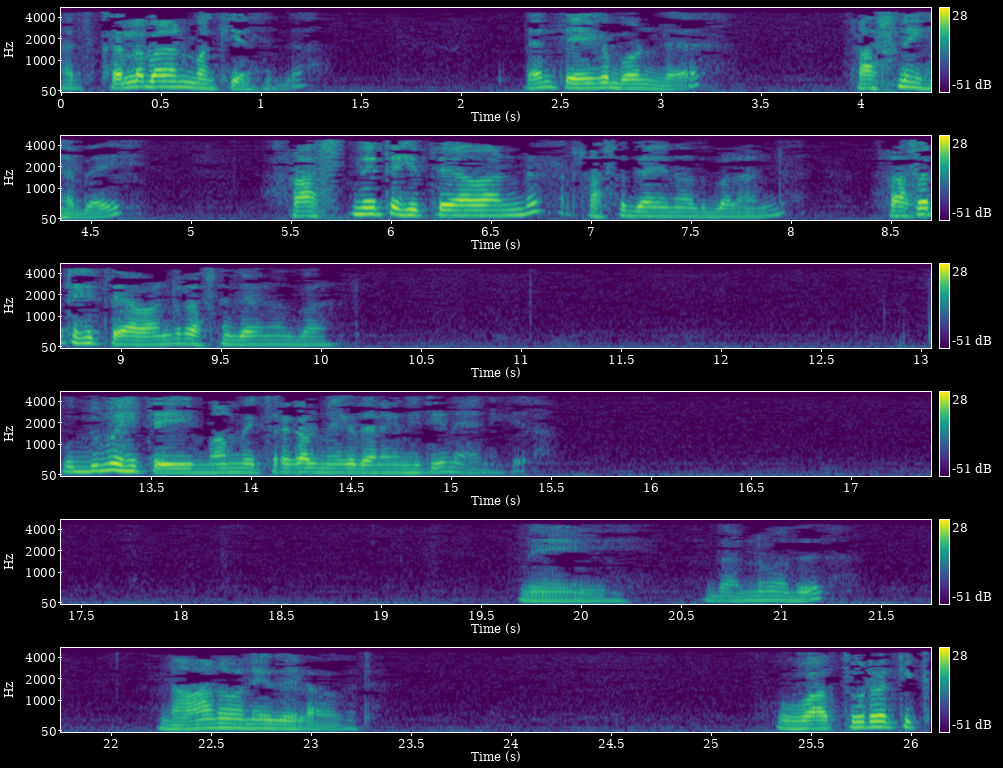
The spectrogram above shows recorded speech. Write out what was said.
හරි. කරලා බලන්න මම කියන හින්දා. දැන් තේක බොන්න රස්නේ හැබැයි රස්නෙට හිත යවන්න රස දැනෙනවද බලන්න. රසට හිත යවන්න රස්නේ දැනෙනවද බලන්න. පුදුම හිතෙයි මම මෙච්චර කල් මේක දැනගෙන හිටියේ නෑනේ කියලා. මේ දන්නවද? නානව නේද වෙලාවකට? වතුර ටික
